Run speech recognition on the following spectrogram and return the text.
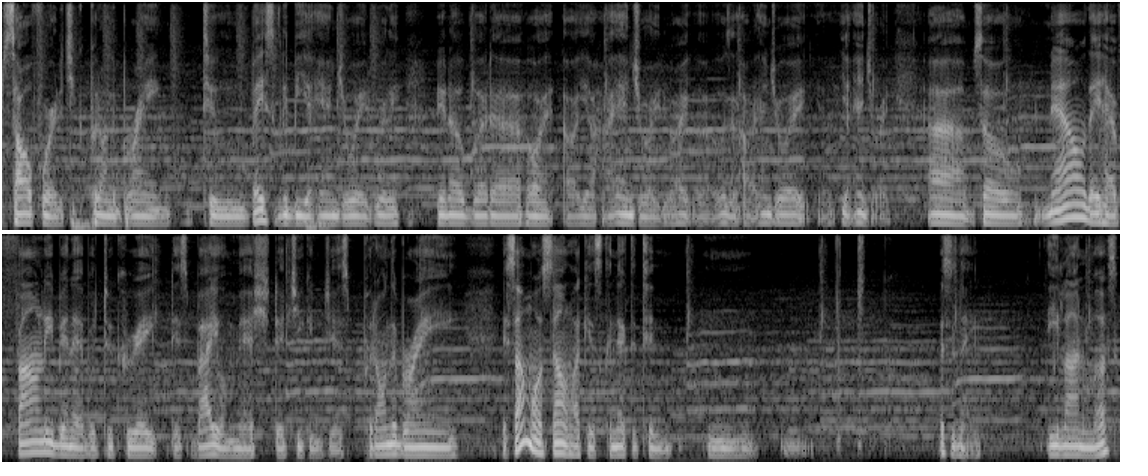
software that you could put on the brain to basically be an android, really. You know, but uh, or, or yeah, an android, right? Uh, was it called? Android? Yeah, yeah android. Um, so now they have finally been able to create this bio mesh that you can just put on the brain. It's almost sounds like it's connected to what's his name? Elon Musk.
